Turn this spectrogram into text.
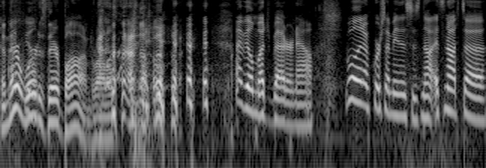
And their word is their bond, Ronald. I feel much better now. Well, and of course, I mean, this is not. It's not. Uh,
